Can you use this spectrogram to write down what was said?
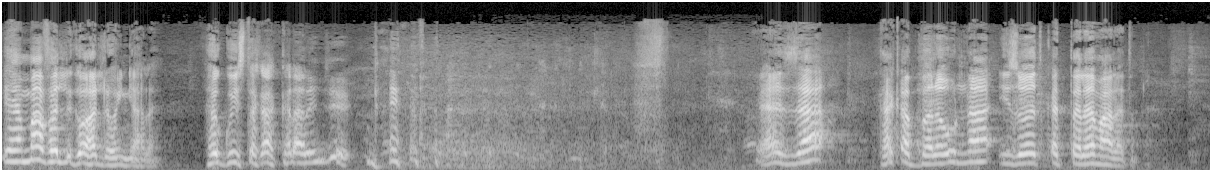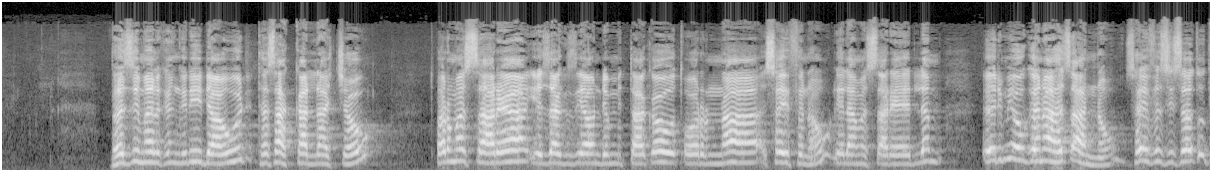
ይህማ ፈልገዋለሁኝ አለ ህጉ ይስተካከላል እንጂ እዛ ተቀበለውና ይዞት ቀጠለ ማለት ነው። በዚህ መልክ እንግዲህ ዳውድ ተሳካላቸው። ጦር መሳሪያ የዛ ጊዜያው እንደሚታቀው ጦርና ሰይፍ ነው ሌላ መሳሪያ የለም። እድሜው ገና ህፃን ነው። ሰይፍ ሲሰጡት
